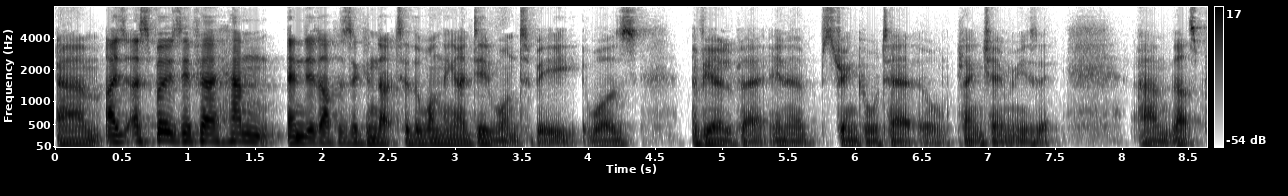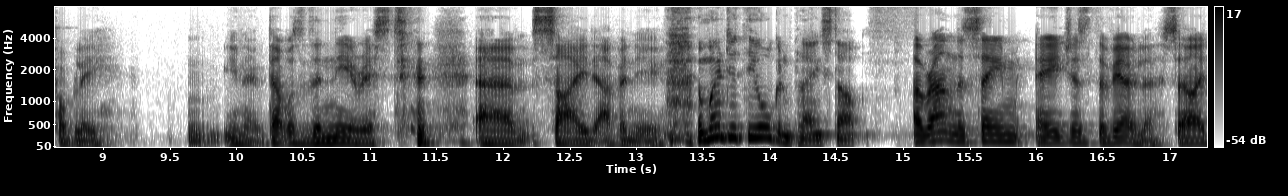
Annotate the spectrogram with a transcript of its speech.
Um, I, I suppose if I hadn't ended up as a conductor, the one thing I did want to be was a viola player in a string quartet or playing chamber music. Um, that's probably you know, that was the nearest um, side avenue. And when did the organ playing start? Around the same age as the viola. So I,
